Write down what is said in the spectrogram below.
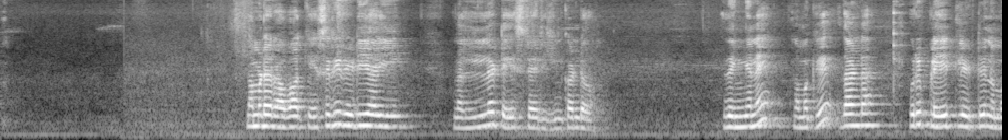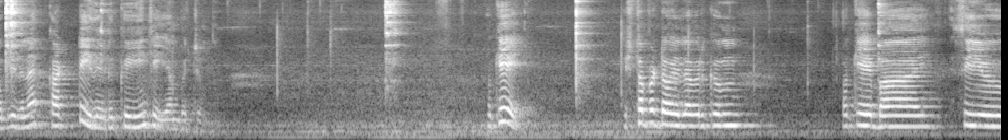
നമ്മുടെ റവ കേസരി റെഡിയായി. നല്ല ടേസ്റ്റ് ആയിരിക്കും കണ്ടോ? ഇതിങ്ങനെ നമുക്ക് ഇതാണ്ട ഒരു പ്ലേറ്റിലിട്ട് നമുക്ക് ഇതിനെ കട്ട് ചെയ്തെടുക്കുകയും ചെയ്യാൻ പറ്റും. ഓക്കെ? ഇഷ്ടപ്പെട്ടോ എല്ലാവർക്കും? Okay bye C U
